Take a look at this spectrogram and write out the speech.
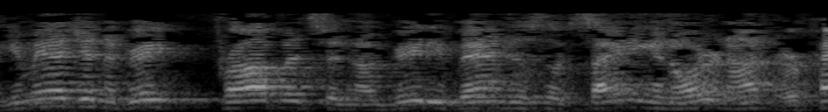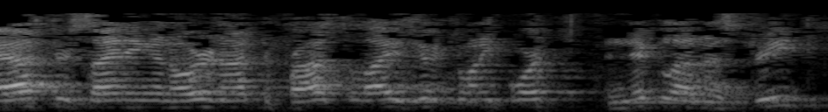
You imagine the great prophets and the great evangelists signing an order not, or pastor signing an order not to proselytize here at 24th and Nicollet on the street.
